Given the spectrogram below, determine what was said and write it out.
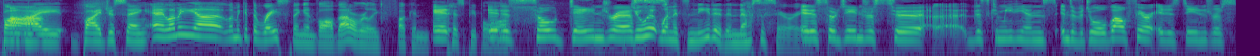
by by just saying, "Hey, let me uh, let me get the race thing involved." That'll really fucking It- piss people It off. is so dangerous. Do it when it's needed and necessary. It is so dangerous to uh, this comedian's individual welfare. It is dangerous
